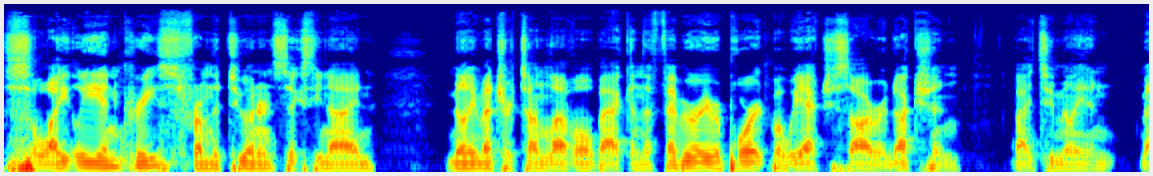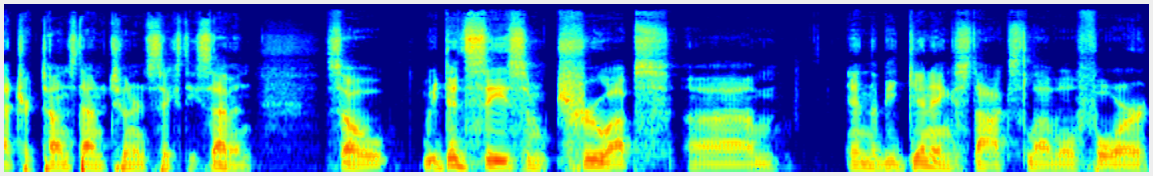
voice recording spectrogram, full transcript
slightly increase from the 269 million metric ton level back in the February report, but we actually saw a reduction by 2 million metric tons down to 267. So we did see some true ups um, in the beginning stocks level for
